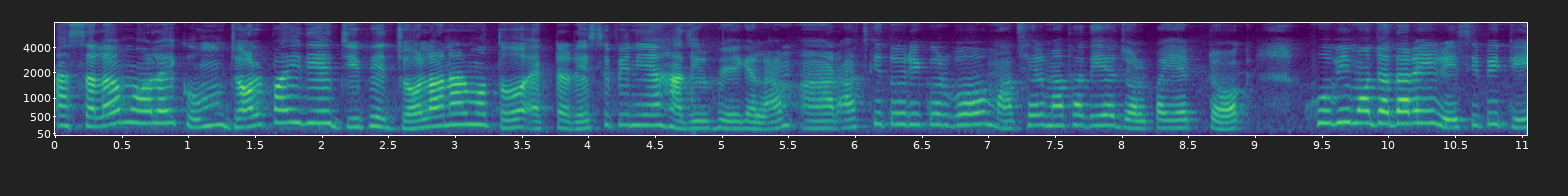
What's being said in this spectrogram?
আসসালামু আলাইকুম। জলপাই দিয়ে জিভে জল আনার মতো একটা রেসিপি নিয়ে হাজির হয়ে গেলাম। আর আজকে তৈরি করব মাছের মাথা দিয়ে জলপাইয়ের টক। খুবই মজাদার এই রেসিপিটি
